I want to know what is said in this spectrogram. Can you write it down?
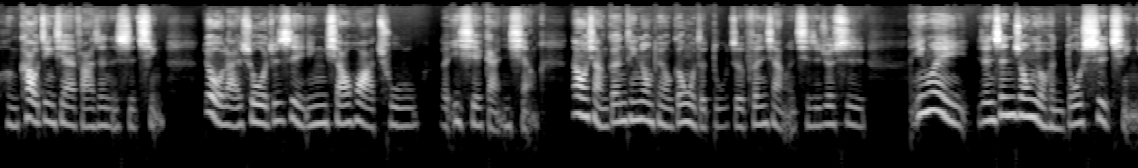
很靠近现在发生的事情。对我来说，我就是已经消化出了一些感想。那我想跟听众朋友、跟我的读者分享的，其实就是因为人生中有很多事情，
